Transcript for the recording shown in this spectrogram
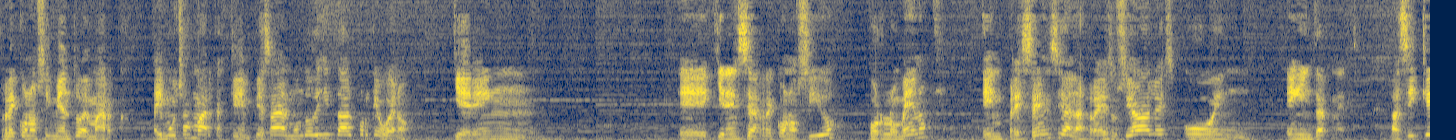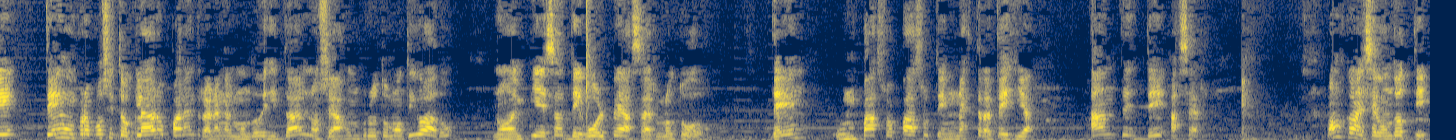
reconocimiento de marca. Hay muchas marcas que empiezan en el mundo digital porque, bueno, quieren, eh, quieren ser reconocidos por lo menos en presencia en las redes sociales o en, en internet. Así que ten un propósito claro para entrar en el mundo digital, no seas un bruto motivado, no empiezas de golpe a hacerlo todo. Ten un paso a paso, ten una estrategia antes de hacerlo. Vamos con el segundo tip.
